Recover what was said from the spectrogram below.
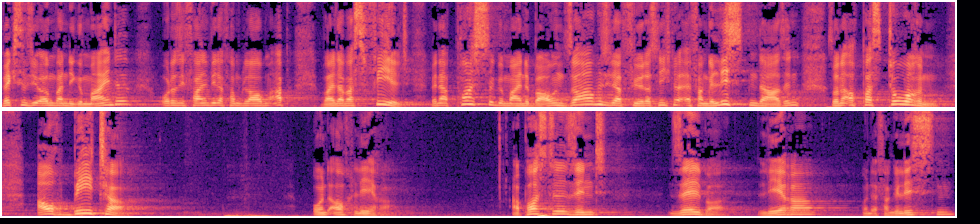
wechseln sie irgendwann die Gemeinde oder sie fallen wieder vom Glauben ab, weil da was fehlt. Wenn Apostel Gemeinde bauen, sorgen sie dafür, dass nicht nur Evangelisten da sind, sondern auch Pastoren, auch Beter und auch Lehrer. Apostel sind selber Lehrer und Evangelisten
